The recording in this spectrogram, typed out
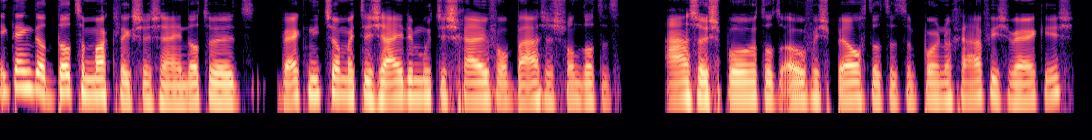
Ik denk dat dat te makkelijk zou zijn, dat we het werk niet zomaar terzijde moeten schuiven op basis van dat het aan zou sporen tot overspel of dat het een pornografisch werk is.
